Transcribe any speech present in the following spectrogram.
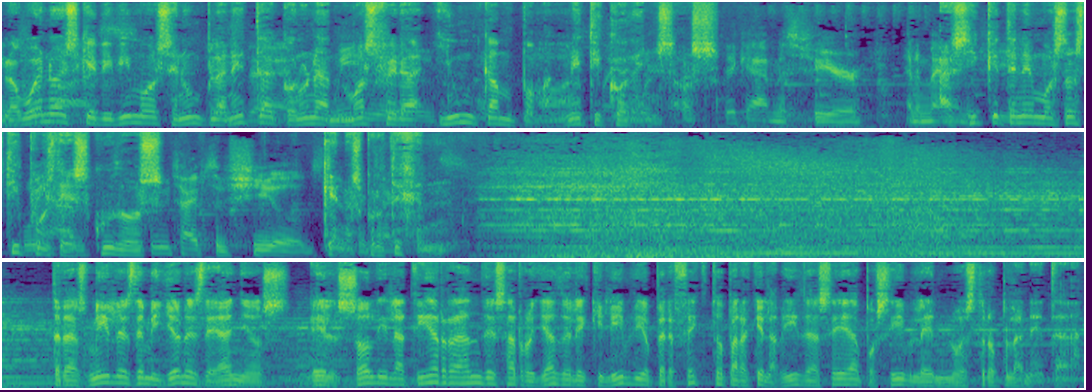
Lo bueno es que vivimos en un planeta con una atmósfera y un campo magnético densos. Así que tenemos dos tipos de escudos que nos protegen. Tras miles de millones de años, el Sol y la Tierra han desarrollado el equilibrio perfecto para que la vida sea posible en nuestro planeta.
